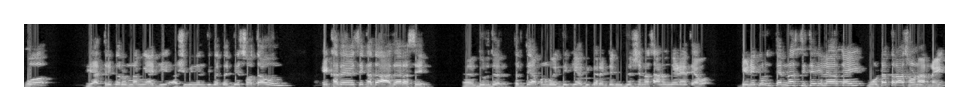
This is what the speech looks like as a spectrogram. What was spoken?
व यात्रेकरूंना मी आजी अशी विनंती करतात जे स्वतःहून एखाद्या वेळेस एखादा आजार असेल दुर्धर तर ते आपण वैद्यकीय अधिकाऱ्यांच्या निदर्शनास आणून देण्यात यावं. जेणेकरून त्यांनाच तिथे गेल्यावर काही मोठा त्रास होणार नाही.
